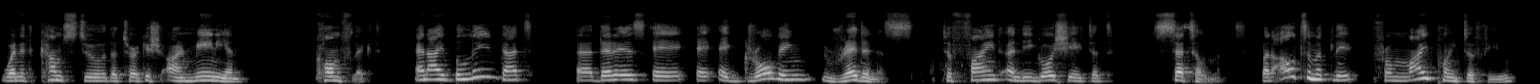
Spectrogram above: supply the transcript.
when it comes to the Turkish Armenian conflict. And I believe that uh, there is a, a, a growing readiness to find a negotiated settlement. But ultimately, from my point of view,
